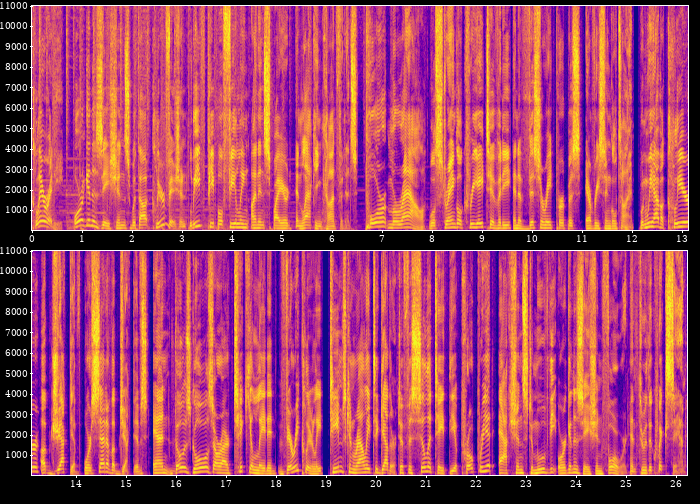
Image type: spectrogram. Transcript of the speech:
clarity Organizations without clear vision leave people feeling uninspired and lacking confidence. Poor morale will strangle creativity and eviscerate purpose every single time. When we have a clear objective or set of objectives and those goals are articulated very clearly, teams can rally together to facilitate the appropriate actions to move the organization forward and through the quicksand.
